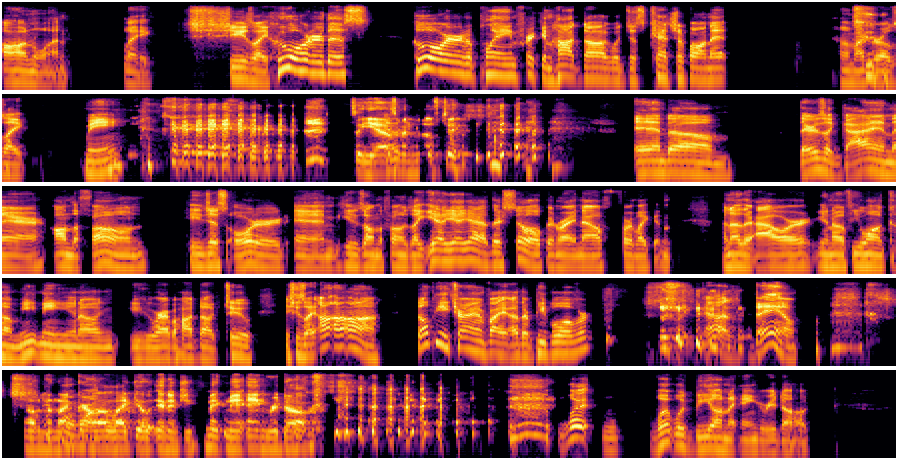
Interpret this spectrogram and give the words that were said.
on one. Like she's like, Who ordered this? Who ordered a plain freaking hot dog with just ketchup on it? And my girl's like, Me? it's a Yasmin move too. and um there's a guy in there on the phone. He just ordered and he was on the phone. He's like, Yeah, yeah, yeah. They're still open right now for like an, another hour. You know, if you want to come meet me, you know, and you can grab a hot dog too. And she's like, uh uh uh. Don't be trying to invite other people over. like, God damn. I been like, girl, I like your energy. Make me an angry dog. what what would be on an angry dog?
